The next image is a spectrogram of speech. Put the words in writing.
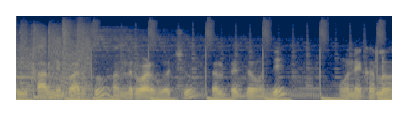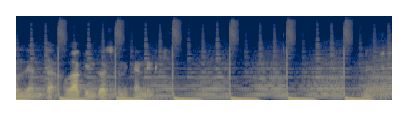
ఇది కాలనీ పార్కు అందరు వాడుకోవచ్చు. చాలా పెద్ద ఉంది. వన్ ఎకర్లో ఉంది అంతా. వాకింగ్ కోసం అన్నిటికీ. నెక్స్ట్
